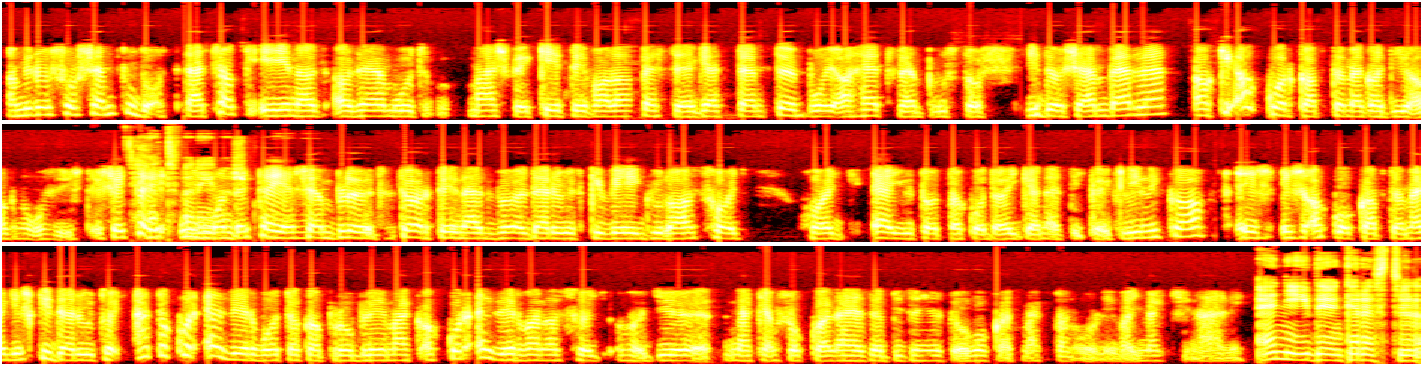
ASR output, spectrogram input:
amiről sosem tudott. Tehát csak én az, az elmúlt másfél-két év alatt beszélgettem több olyan 70 pluszos idős emberre, aki akkor kapta meg a diagnózist. És egy, te, úgymond, egy teljesen blöd történetből derült ki végül az, hogy hogy eljutottak oda egy genetikai klinika, és, és akkor kapta meg, és kiderült, hogy hát akkor ezért voltak a problémák, akkor ezért van az, hogy, hogy nekem sokkal nehezebb bizonyos dolgokat megtanulni, vagy megcsinálni. Ennyi időn keresztül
